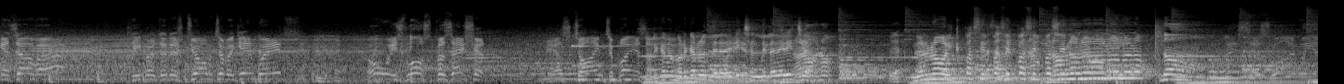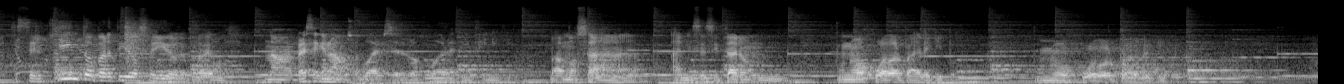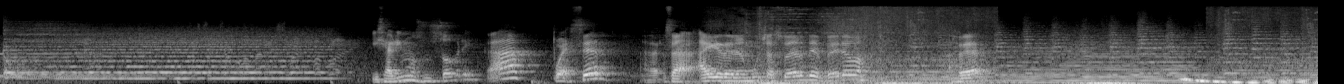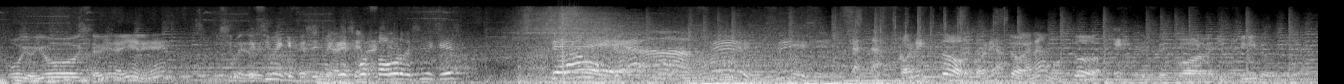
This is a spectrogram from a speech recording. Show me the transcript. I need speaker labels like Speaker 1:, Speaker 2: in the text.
Speaker 1: Turning it over. Keeper did his job to begin with. Oh, he's lost possession. He has time to play his
Speaker 2: Marcalo, marcalo, el de la derecha, el de la derecha.
Speaker 3: No, no.
Speaker 2: No, no, no, el pase, el pase, el pase, el pase. No, no, no, no, no.
Speaker 3: No.
Speaker 1: Is
Speaker 2: Es el quinto partido seguido que perdemos.
Speaker 3: No, me parece que no vamos a poder ser los jugadores de Infinity.
Speaker 2: Vamos a, a necesitar un, un nuevo jugador para el equipo.
Speaker 4: Un nuevo jugador para el equipo.
Speaker 3: ¿Y si abrimos un sobre?
Speaker 2: Ah, puede ser.
Speaker 3: A ver.
Speaker 2: O sea, hay que tener mucha suerte, pero. A ver. Uy, uy, uy, se viene bien, ¿eh? Decime, decime que es, decime que es, por favor, decime que es. ¡Sí!
Speaker 3: Ah,
Speaker 2: ¡Sí! ¡Sí!
Speaker 3: Ya está.
Speaker 2: Con esto, con esto ganamos todo. Este es el del infinito que.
